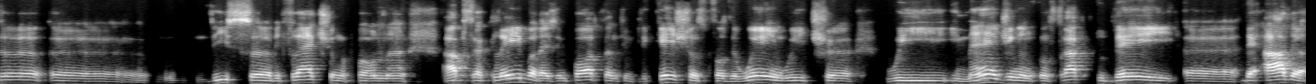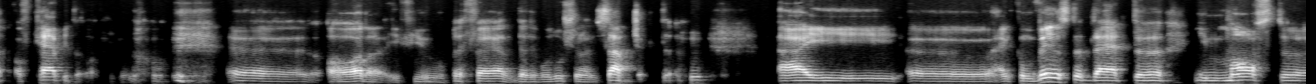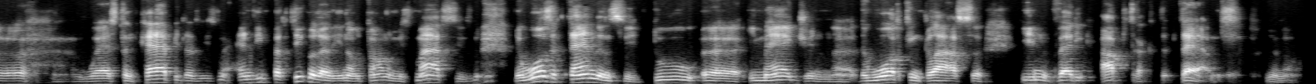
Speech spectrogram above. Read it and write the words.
this uh, reflection upon uh, abstract labor has important implications for the way in which uh, we imagine and construct today the other of capital. uh, or if you prefer the revolutionary subject. I uh, am convinced that uh, in most uh, Western capitalism, and in particular in autonomous Marxism, there was a tendency to imagine the working class in very abstract terms, you know.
